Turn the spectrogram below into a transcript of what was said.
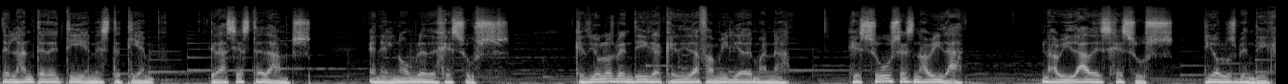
delante de ti en este tiempo. Gracias te damos en el nombre de Jesús. Que Dios los bendiga, querida familia de Maná. Jesús es Navidad. Navidad es Jesús. Dios los bendiga.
